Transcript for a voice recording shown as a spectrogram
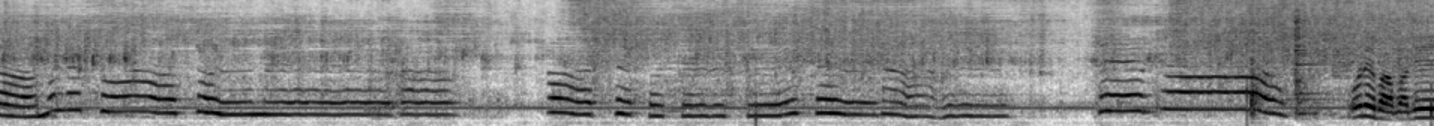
सामन को आंचल मेरा हाथ पकड़ के चलना है तेरा ওরে বাবা রে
